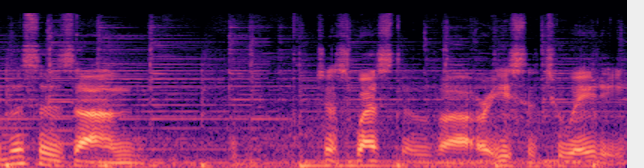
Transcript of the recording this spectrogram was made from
this is um, just west of, uh, or east of 280.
